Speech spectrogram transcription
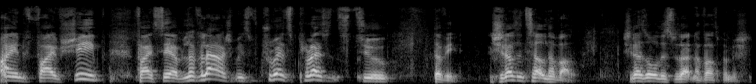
wine, five sheep, five say of leflash, means tremendous presents to David. She doesn't tell Naval. She does all this without Naval's permission.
